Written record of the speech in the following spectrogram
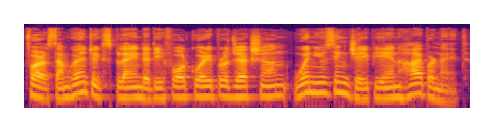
First, I'm going to explain the default query projection when using JPA and Hibernate.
